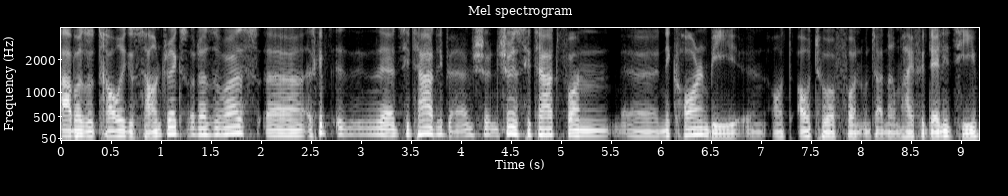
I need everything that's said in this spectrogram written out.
aber so traurige Soundtracks oder sowas. Äh, es gibt äh, ein Zitat, lieb- ein schön- schönes Zitat von äh, Nick Hornby, Autor von unter anderem High Fidelity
